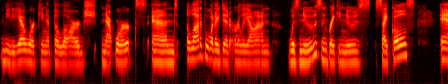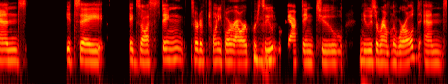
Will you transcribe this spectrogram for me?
media working at the large networks. And a lot of what I did early on was news and breaking news cycles. And it's a exhausting sort of 24 hour pursuit mm-hmm. reacting to news around the world and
